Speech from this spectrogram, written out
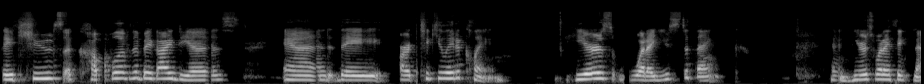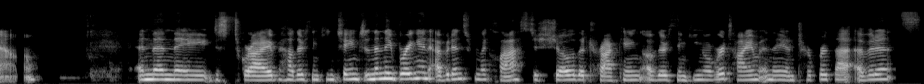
They choose a couple of the big ideas and they articulate a claim. Here's what I used to think, and here's what I think now. And then they describe how their thinking changed. And then they bring in evidence from the class to show the tracking of their thinking over time. And they interpret that evidence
